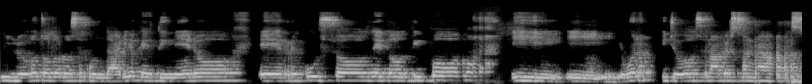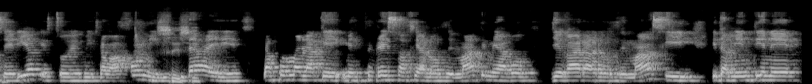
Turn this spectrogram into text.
y, luego todo lo secundario, que es dinero, eh, recursos de todo tipo, y, y, bueno, y yo soy una persona seria, que esto es mi trabajo, mi vida, es la forma en la que me expreso hacia los demás, que me hago llegar a los demás, y, y también tiene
